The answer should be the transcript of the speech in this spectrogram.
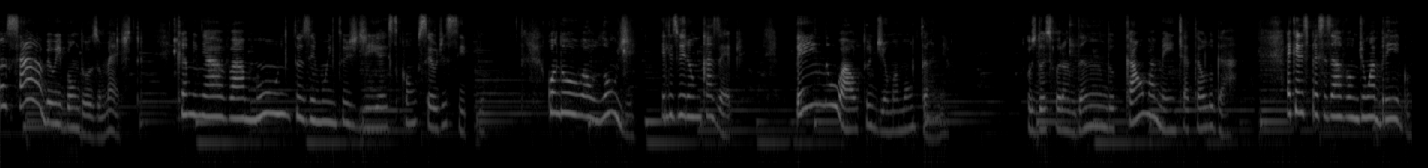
Um sábio e bondoso mestre caminhava há muitos e muitos dias com o seu discípulo. Quando ao longe eles viram um casebre, bem no alto de uma montanha. Os dois foram andando calmamente até o lugar. É que eles precisavam de um abrigo,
